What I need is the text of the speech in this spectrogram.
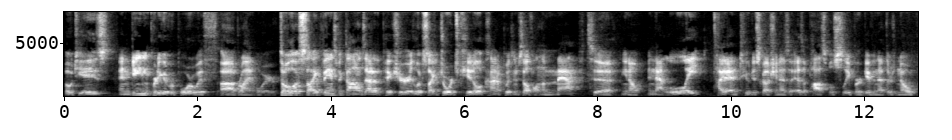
OTAs and gaining pretty good rapport with uh, Brian Hoyer. So it looks like Vance McDonald's out of the picture. It looks like George Kittle kind of puts himself on the map to, you know, in that late tight end two discussion as a, as a possible sleeper, given that there's no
